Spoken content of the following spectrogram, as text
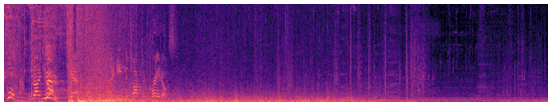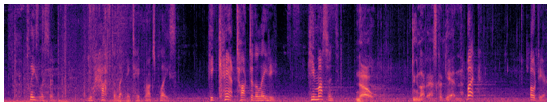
Sindri! Is that you? Yes. I need to talk to Kratos. Please listen. You have to let me take Brok's place. He can't talk to the lady. He mustn't. No. Do not ask again. But... Oh dear.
